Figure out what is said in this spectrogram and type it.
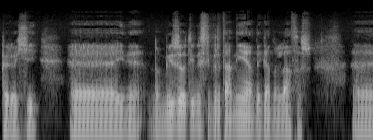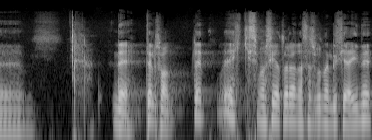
περιοχή ε, είναι, νομίζω ότι είναι στη Βρετανία, αν δεν κάνω λάθος. Ε, ναι, τέλος πάντων, δεν έχει και σημασία τώρα να σας πω την αλήθεια, είναι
